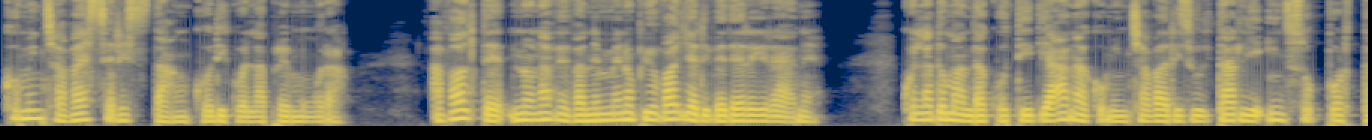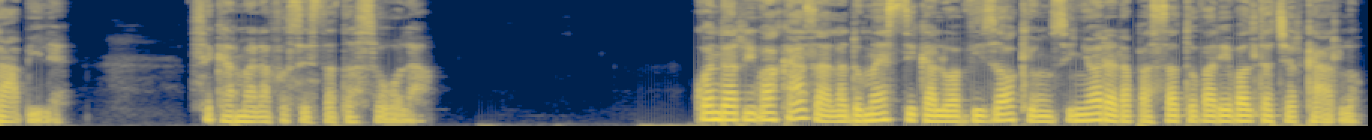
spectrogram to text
Cominciava a essere stanco di quella premura. A volte non aveva nemmeno più voglia di vedere Irene. Quella domanda quotidiana cominciava a risultargli insopportabile. Se Carmela fosse stata sola. Quando arrivò a casa la domestica lo avvisò che un signore era passato varie volte a cercarlo.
